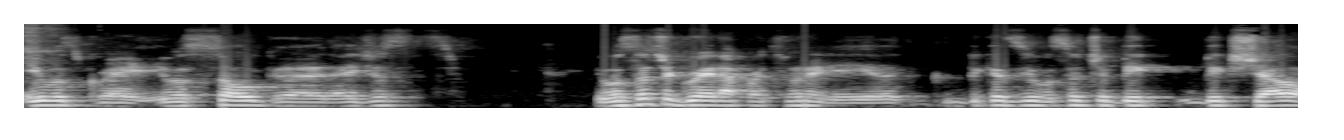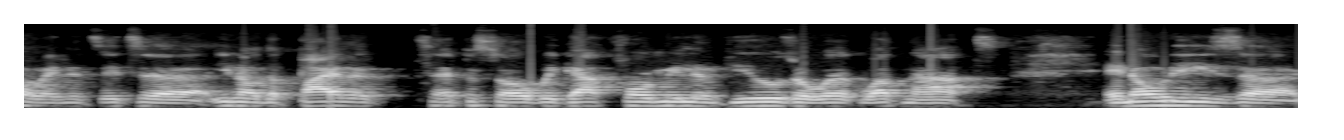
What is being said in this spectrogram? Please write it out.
It was great. It was so good. I just it was such a great opportunity uh, because it was such a big big show and it's it's a you know the pilot episode we got four million views or what whatnot and all these uh,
